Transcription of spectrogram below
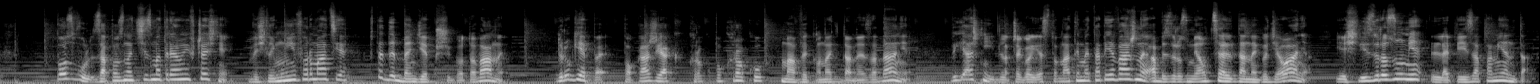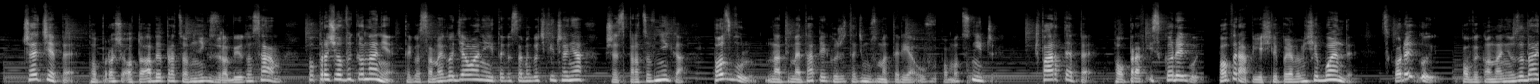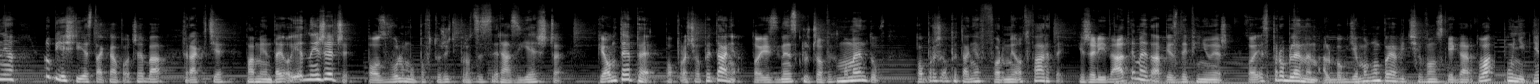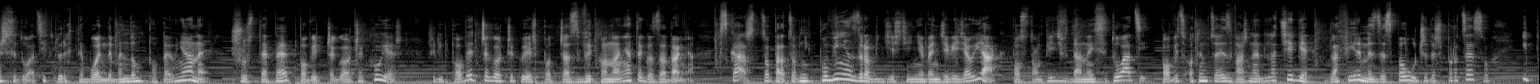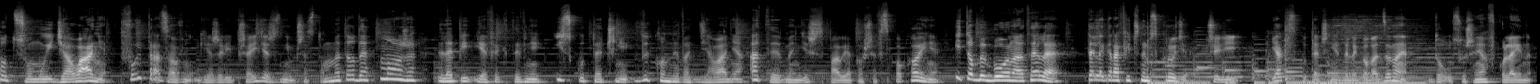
Pozwól zapoznać się z materiałami wcześniej. Wyślij mu informacje, wtedy będzie przygotowany. Drugie P. Pokaż, jak krok po kroku ma wykonać dane zadanie. Wyjaśnij, dlaczego jest to na tym etapie ważne, aby zrozumiał cel danego działania. Jeśli zrozumie, lepiej zapamięta. Trzecie P. Poproś o to, aby pracownik zrobił to sam. Poproś o wykonanie tego samego działania i tego samego ćwiczenia przez pracownika. Pozwól na tym etapie korzystać mu z materiałów pomocniczych. Czwarte P. Popraw i skoryguj. Popraw, jeśli pojawią się błędy. Skoryguj po wykonaniu zadania lub jeśli jest taka potrzeba w trakcie. Pamiętaj o jednej rzeczy. Pozwól mu powtórzyć proces raz jeszcze. Piąte P. Poproś o pytania. To jest jeden z kluczowych momentów. Poproś o pytania w formie otwartej. Jeżeli na tym etapie zdefiniujesz, co jest problemem albo gdzie mogą pojawić się wąskie gardła, unikniesz sytuacji, w których te błędy będą popełniane. Szóste P. Powiedz, czego oczekujesz. Czyli powiedz, czego oczekujesz podczas wykonania tego zadania. Wskaż, co pracownik powinien zrobić, jeśli nie będzie wiedział, jak postąpić w danej sytuacji. Powiedz o tym, co jest ważne dla ciebie, dla firmy, zespołu czy też procesu i podsumuj działanie. Twój pracownik, jeżeli przejdziesz z nim przez tą metodę, może lepiej i efektywniej i skuteczniej wykonywać działania, a ty będziesz spał jako szef spokojnie. I to by było na tyle telegraficznym skrócie, czyli jak skutecznie delegować zadania. Do usłyszenia w kolejnym.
